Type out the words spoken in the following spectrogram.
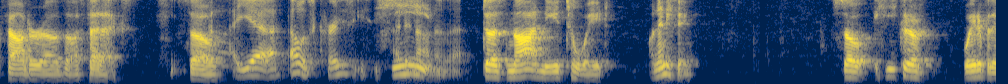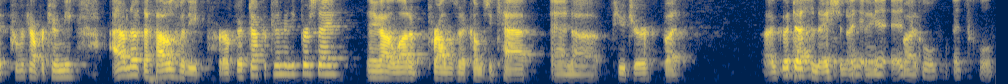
founder of uh, FedEx. So yeah, that was crazy. He does not need to wait on anything. So he could have waited for the perfect opportunity. I don't know if the Falcons were the perfect opportunity per se. They got a lot of problems when it comes to cap and uh, future, but a good destination, I think. It, it's but cool. It's cool.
